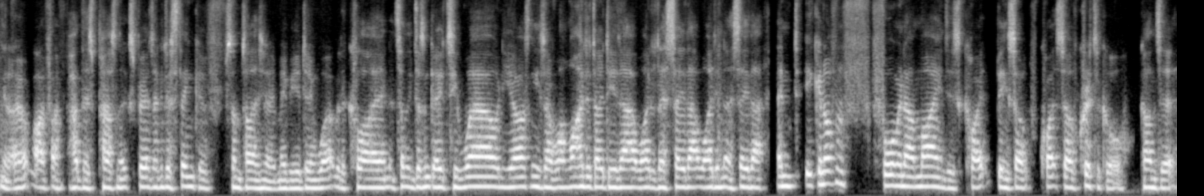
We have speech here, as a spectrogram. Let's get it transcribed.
you know, I've, I've had this personal experience. I can just think of sometimes, you know, maybe you're doing work with a client and something doesn't go too well. And you're asking yourself, well, why did I do that? Why did I say that? Why didn't I say that? And it can often form in our mind is quite being self, quite self critical can't it?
